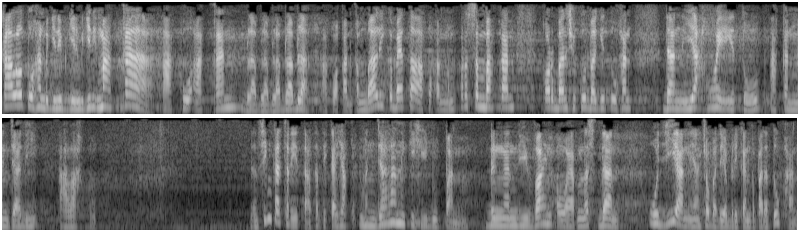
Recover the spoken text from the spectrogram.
kalau Tuhan begini begini begini, maka aku akan bla bla bla bla bla. Aku akan kembali ke Betel, aku akan mempersembahkan korban syukur bagi Tuhan dan Yahweh itu akan menjadi Allahku. Dan singkat cerita, ketika Yakub menjalani kehidupan dengan divine awareness dan ujian yang coba dia berikan kepada Tuhan,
